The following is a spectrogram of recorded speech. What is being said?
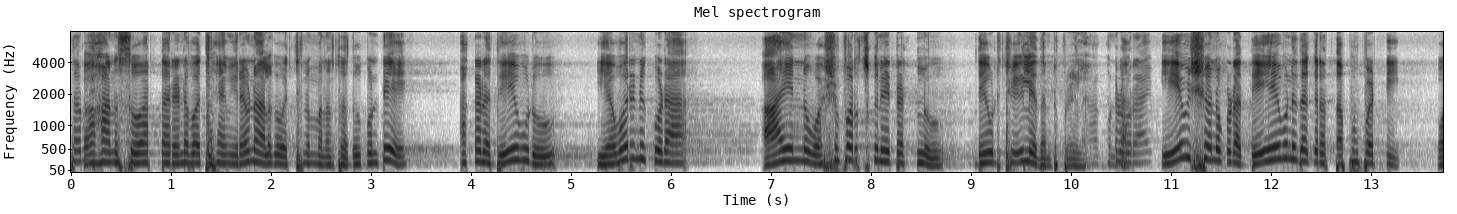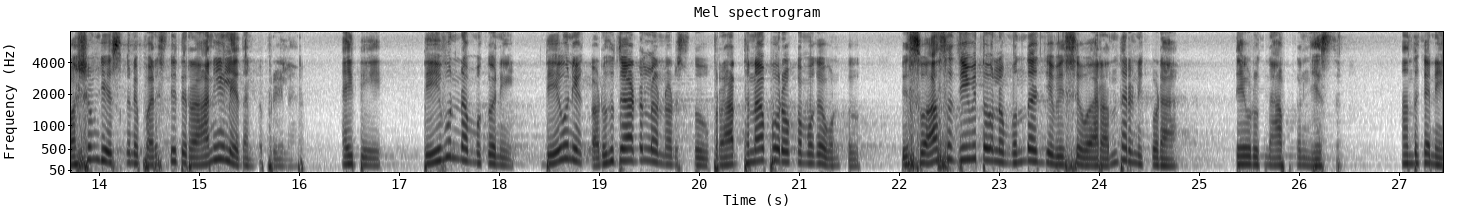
యోహాను సువార్త రెండవ అధ్యాయం ఇరవై నాలుగో వచ్చిన మనం చదువుకుంటే అక్కడ దేవుడు ఎవరిని కూడా ఆయన్ను వశపరుచుకునేటట్లు దేవుడు చేయలేదంట ప్రియుల ఏ విషయంలో కూడా దేవుని దగ్గర తప్పు పట్టి వశం చేసుకునే పరిస్థితి రానియలేదంట ప్రియుల అయితే దేవుని నమ్ముకొని దేవుని యొక్క అడుగుజాడల్లో నడుస్తూ ప్రార్థనాపూర్వకముగా ఉంటూ విశ్వాస జీవితంలో ముందంజ వేసే వారందరినీ కూడా దేవుడు జ్ఞాపకం చేస్తాడు అందుకని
